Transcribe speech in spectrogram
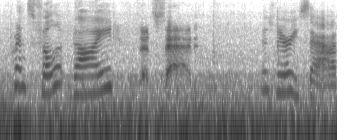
Prince Philip died. That's sad. It was very sad.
